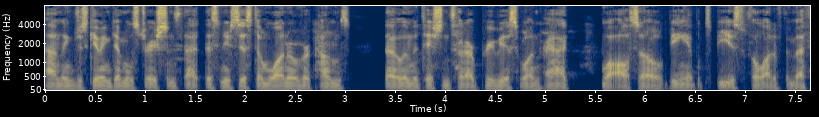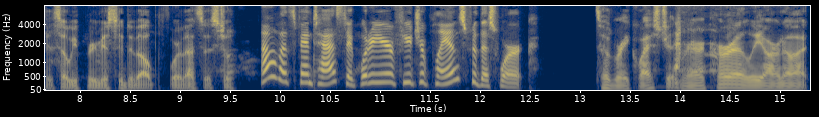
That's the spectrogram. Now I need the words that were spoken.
um, and just giving demonstrations that this new system one overcomes the limitations that our previous one had, while also being able to be used with a lot of the methods that we previously developed for that system. Oh, that's fantastic. What are your future plans for this work? It's a great question. There currently are not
